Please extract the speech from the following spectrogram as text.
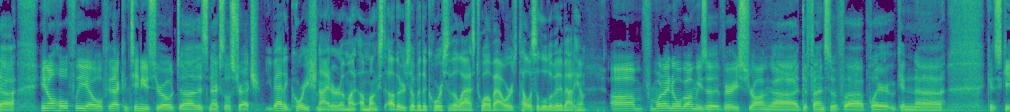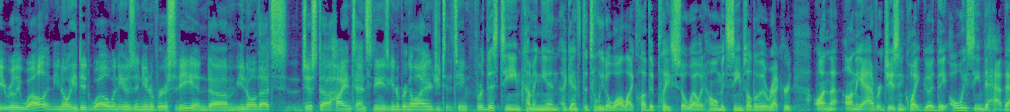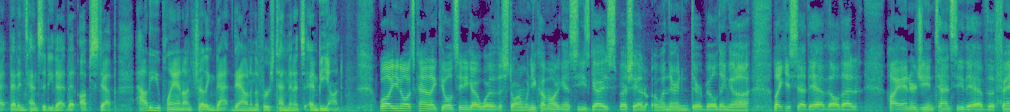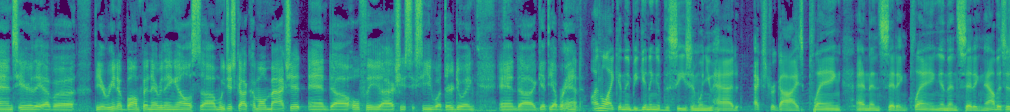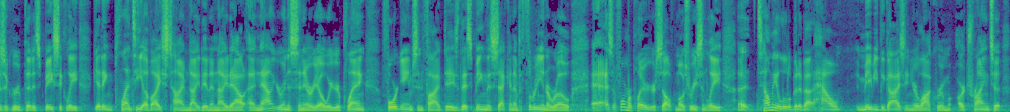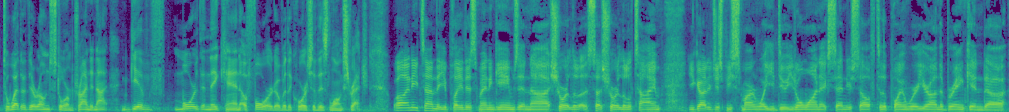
you know, hopefully, uh, hopefully that continues throughout uh, this next little stretch. You've added Corey Schneider amongst others over the course of the last 12 hours. Tell us a little bit about him. Um, from what I know about him, he's a very strong uh, defensive uh, player who can uh, can skate really well, and you know he did well when he was in university, and um, you know that's just high intensity. He's going to bring a lot of energy to the team. For this team coming in against the Toledo Walleye Club that plays so well at home, it seems, although the record on the on the average isn't quite good, they always seem to have that that intensity, that that upstep. How do you plan on shutting that down in the first ten minutes and beyond? Well, you know it's kind of like the old saying: you got to weather the storm. When you come out against these these guys, especially at, when they're in their building, uh, like you said, they have all that high energy intensity. They have the fans here. They have uh, the arena bumping, everything else. Um, we just got to come out, match it, and uh, hopefully actually succeed what they're doing and uh, get the upper hand. Unlike in the beginning of the season when you had extra guys playing and then sitting, playing and then sitting. Now this is a group that is basically getting plenty of ice time night in and night out. And now you're in a scenario where you're playing four games in five days, this being the second of three in a row. As a former player yourself, most recently, uh, tell me a little bit about how maybe the guys in your locker room are trying to, to weather their own storm, trying to not give more than they can afford over the course of this long stretch. Well, anytime that you play this many games in uh, short little, such short little time, you got to just be smart in what you do. You don't want to extend yourself to the point where you're on the brink and. Uh,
